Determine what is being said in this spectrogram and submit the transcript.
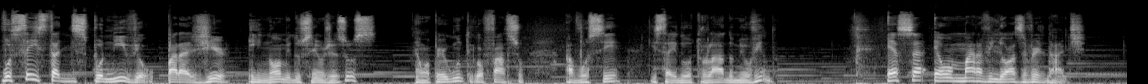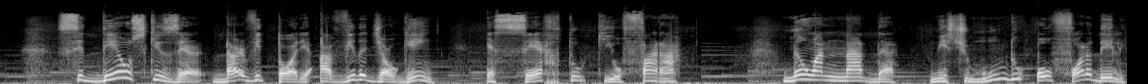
Você está disponível para agir em nome do Senhor Jesus? É uma pergunta que eu faço a você que está aí do outro lado me ouvindo. Essa é uma maravilhosa verdade. Se Deus quiser dar vitória à vida de alguém, é certo que o fará. Não há nada neste mundo ou fora dele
